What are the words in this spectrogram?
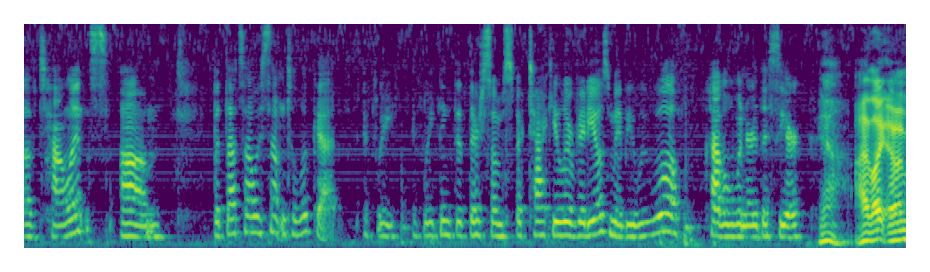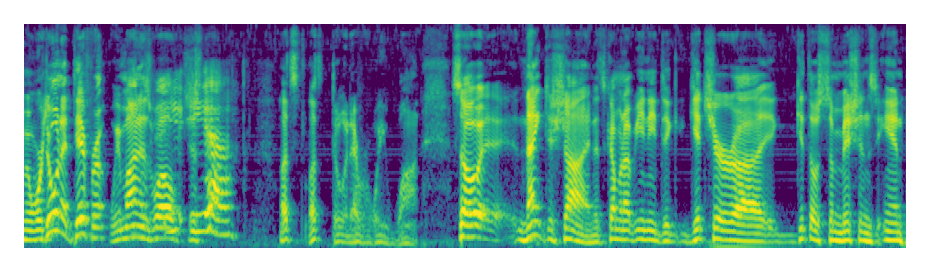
of talents. Um, but that's always something to look at. If we if we think that there's some spectacular videos, maybe we will have a winner this year. Yeah, I like. I mean, we're doing it different. We might as well just yeah. let's let's do whatever we want. So, uh, night to shine. It's coming up. You need to get your uh, get those submissions in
